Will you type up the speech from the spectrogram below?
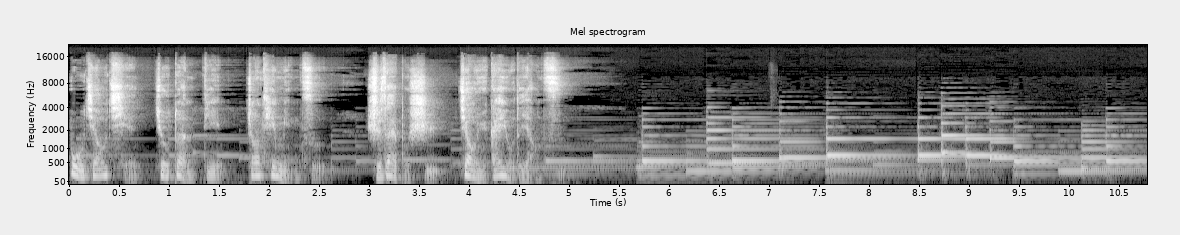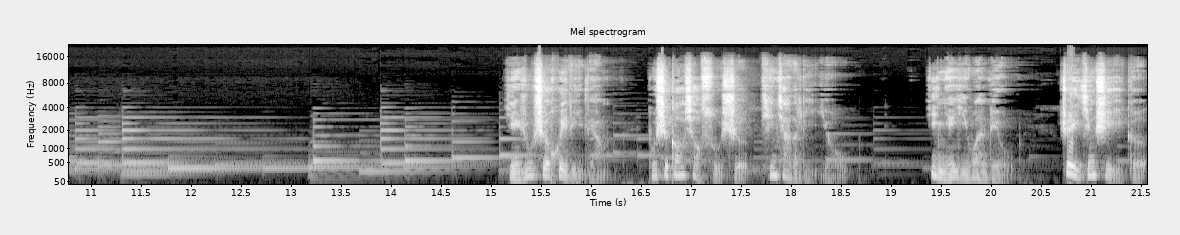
不交钱就断电张贴名字，实在不是教育该有的样子。引入社会力量不是高校宿舍天价的理由，一年一万六，这已经是一个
